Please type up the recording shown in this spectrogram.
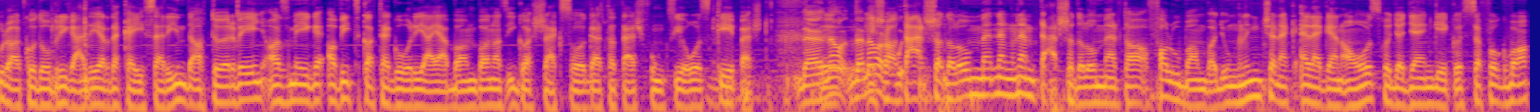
uralkodó brigád érdekei szerint, de a törvény az még a vicc kategóriájában van az igazságszolgáltatás funkcióhoz képest. De ne, de ne és arra, a társadalom, nem, nem társadalom, mert a faluban vagyunk, nincsenek elegen ahhoz, hogy a gyengék összefogva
